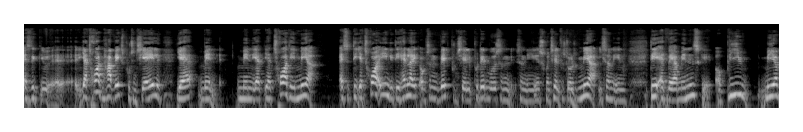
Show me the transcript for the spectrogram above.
altså det, øh, jeg tror, den har vækstpotentiale, ja, men, men jeg, jeg tror, det er mere altså det, jeg tror egentlig, det handler ikke om sådan vægtpotentiale på den måde, sådan, sådan i instrumentel forståelse, mere i sådan en, det at være menneske og blive mere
